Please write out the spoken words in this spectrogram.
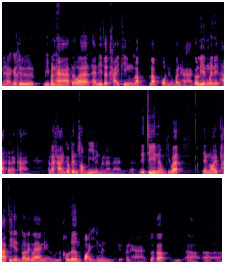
นะฮะก็คือมีปัญหาแต่ว่าแทนที่จะขายทิ้งรับรับผลของปัญหาก็เลี้ยงไว้ในภาคธนาคาร ธนาคารก็เป็นซอมบี้เป็นเวลานานนะในจีนเนี่ยผมคิดว่าอย่างน้อยภาพที่เห็นตอนแรกๆเนี่ยเขาเริ่มปล่อยให้มันเกิดปัญหา แล้วก็เอ่อเอ่อเอ่อ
